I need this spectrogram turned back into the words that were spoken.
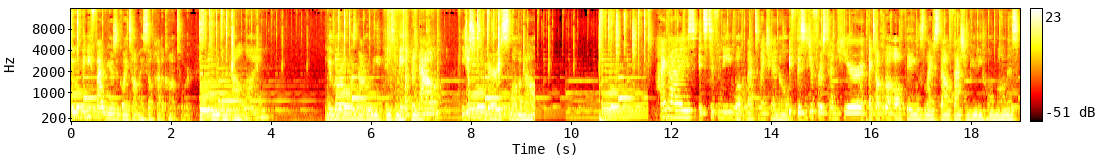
It was maybe five years ago I taught myself how to contour. Just do an outline. Your girl was not really into makeup, but now you just use a very small amount. Hi guys, it's Tiffany. Welcome back to my channel. If this is your first time here, I talk about all things lifestyle, fashion, beauty, home wellness,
